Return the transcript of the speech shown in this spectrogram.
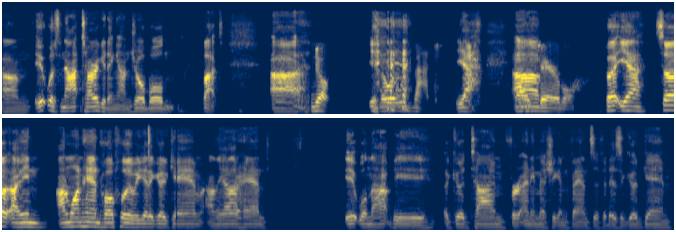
Um, it was not targeting on Joe Bolden, but uh, no, no, it was not. yeah, that was um, terrible. But yeah, so I mean, on one hand, hopefully we get a good game. On the other hand, it will not be a good time for any Michigan fans if it is a good game.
